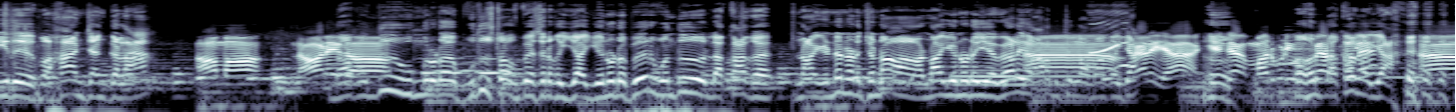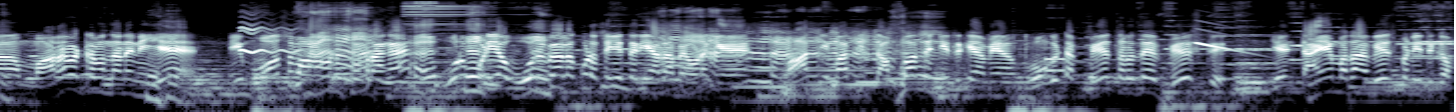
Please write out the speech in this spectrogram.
இது மகான் ஜங்கலா ஆமா நானே நான் தான். வந்து உங்களோட புது ஸ்டாஃப் பேசுறேங்க. ஐயா என்னோட பேர் வந்து லக்காங்க. நான் என்ன நினைச்சேன்னா நான் என்னுடைய வேலையை ஆரம்பிச்சிடலாமா ஐயா. வேலையா? எங்க மறுபடியும் சொல்லு. ஐயா. வெட்டுறவன் தானே நீ? நீ மோசமான சொல்றாங்க உருப்படியா ஒரு வேலை கூட செய்ய தெரியாதாமே உனக்கு. மாத்தி மாத்தி தப்பா செஞ்சிட்டு இருக்கியாமே உன்கிட்ட பேசுறதே வேஸ்ட் என் டைமை தான் வேஸ்ட் பண்ணிட்டு இருக்க.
